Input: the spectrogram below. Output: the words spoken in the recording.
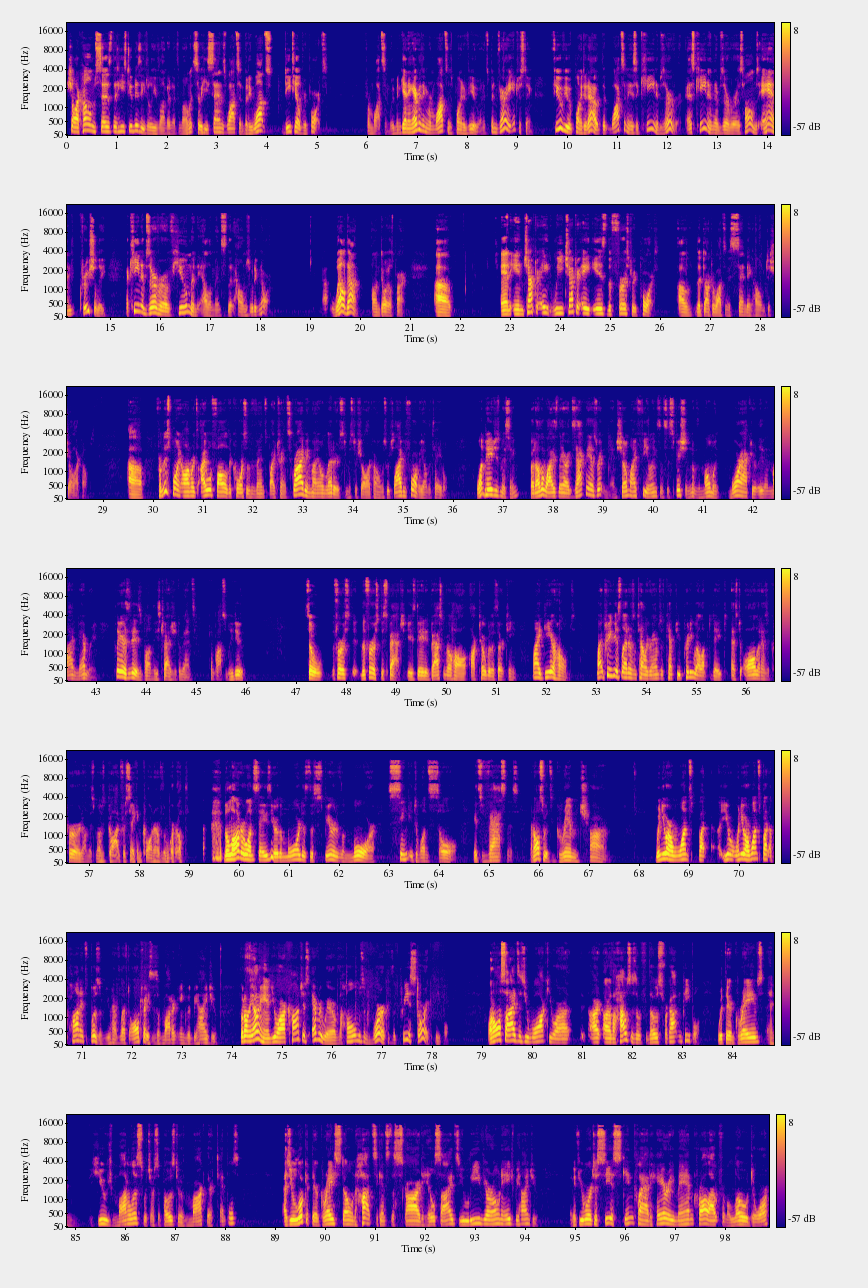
Sherlock Holmes says that he's too busy to leave London at the moment, so he sends Watson, but he wants detailed reports from Watson. We've been getting everything from Watson's point of view, and it's been very interesting. Few of you have pointed out that Watson is a keen observer, as keen an observer as Holmes, and, crucially, a keen observer of human elements that Holmes would ignore. Uh, well done on Doyle's part. Uh, and in chapter eight, we chapter eight is the first report of that Dr. Watson is sending home to Sherlock Holmes. Uh, from this point onwards, I will follow the course of events by transcribing my own letters to Mr. Sherlock Holmes, which lie before me on the table. One page is missing, but otherwise they are exactly as written and show my feelings and suspicion of the moment more accurately than my memory, clear as it is upon these tragic events, can possibly do. So the first the first dispatch is dated Baskerville Hall, October the 13th. My dear Holmes, my previous letters and telegrams have kept you pretty well up to date as to all that has occurred on this most god-forsaken corner of the world. the longer one stays here, the more does the spirit of the moor sink into one's soul, its vastness, and also its grim charm. When you are once but uh, you when you are once but upon its bosom, you have left all traces of modern England behind you. But on the other hand, you are conscious everywhere of the homes and work of the prehistoric people. On all sides as you walk, you are are, are the houses of those forgotten people, with their graves and huge monoliths which are supposed to have marked their temples. As you look at their gray stone huts against the scarred hillsides, you leave your own age behind you. And if you were to see a skin clad, hairy man crawl out from a low door,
